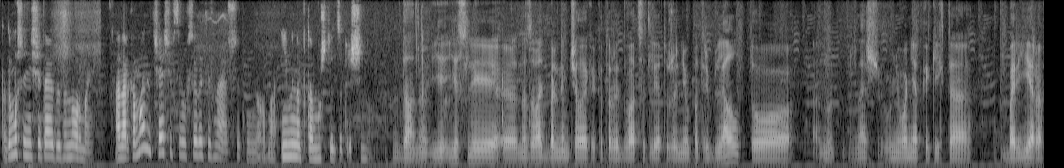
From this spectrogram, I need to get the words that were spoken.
потому что они считают это нормой. А наркоманы чаще всего все-таки знают, что это не норма, именно потому что это запрещено. Да, но если э, называть больным человека, который 20 лет уже не употреблял, то, э, ну, знаешь, у него нет каких-то барьеров.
